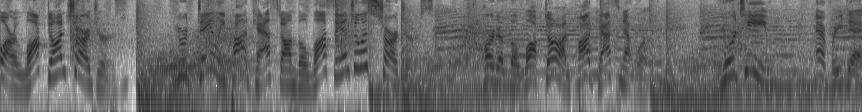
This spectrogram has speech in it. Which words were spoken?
are Locked On Chargers, your daily podcast on the Los Angeles Chargers, part of the Locked On Podcast Network. Your team every day.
